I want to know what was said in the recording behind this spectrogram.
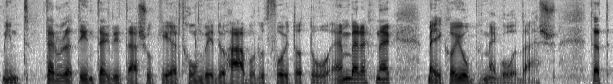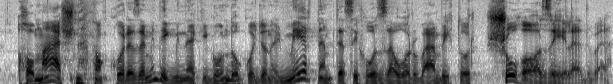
mint területi integritásukért honvédő háborút folytató embereknek, melyik a jobb megoldás. Tehát ha más nem, akkor ezzel mindig mindenki gondolkodjon, hogy miért nem teszi hozzá Orbán Viktor soha az életbe,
